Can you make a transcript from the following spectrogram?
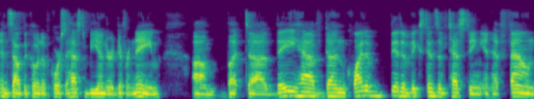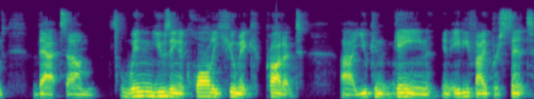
in South Dakota. Of course, it has to be under a different name, um, but uh, they have done quite a bit of extensive testing and have found that um, when using a quality humic product, uh, you can gain an 85%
